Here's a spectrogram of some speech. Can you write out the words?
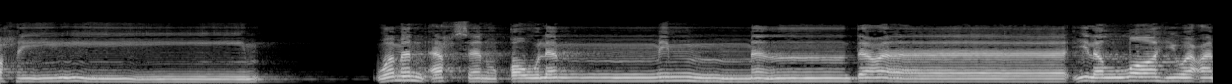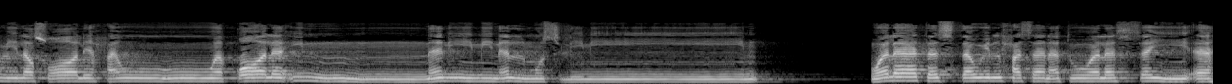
رَّحِيمٍ. وَمَنْ أَحْسَنُ قَوْلًا مِّمَّن دَعَا إِلَى اللَّهِ وَعَمِلَ صَالِحًا وَقَالَ إِنَّنِي مِنَ الْمُسْلِمِينَ. وَلَا تَسْتَوِي الْحَسَنَةُ وَلَا السَّيِّئَةُ.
